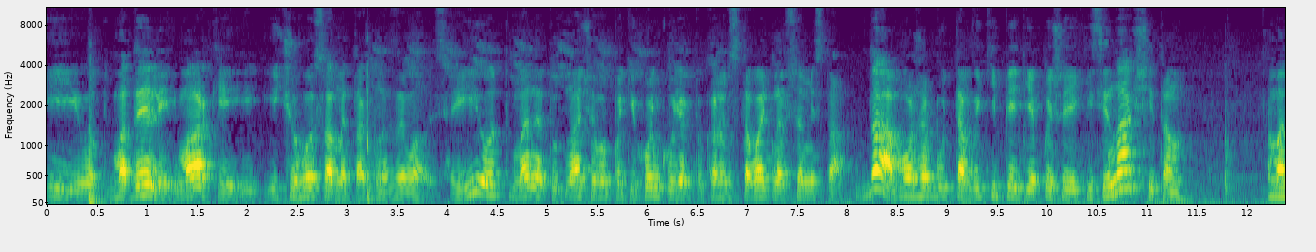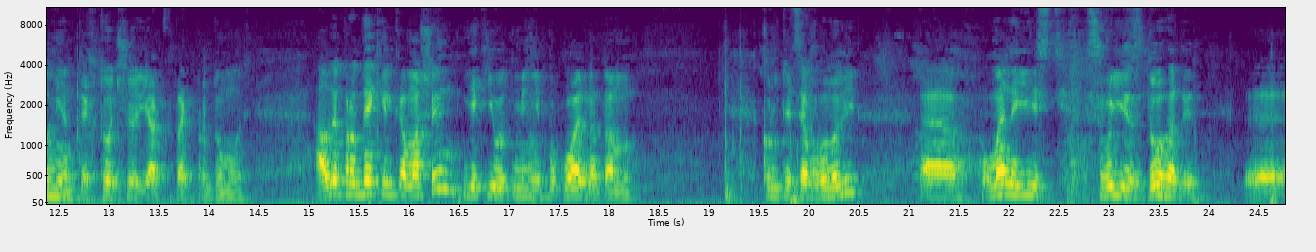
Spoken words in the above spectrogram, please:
і от моделі, і марки, і, і чого саме так називалися. І от мене тут почало потихоньку, як то кажуть, ставати на все міста. Да, може бути там Вікіпедія пише якісь інакші там моменти, хто що як так придумалось. Але про декілька машин, які от мені буквально там крутяться в голові, е, у мене є свої здогади, е,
